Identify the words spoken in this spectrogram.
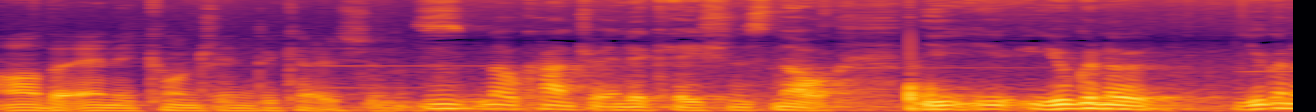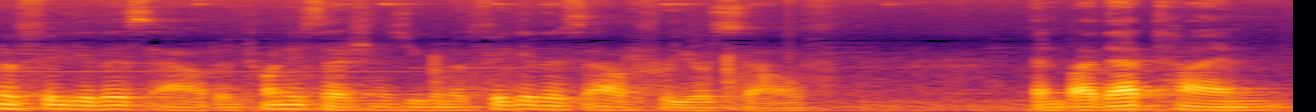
Are there any contraindications? No contraindications. No, you, you, you're gonna you're gonna figure this out in 20 sessions. You're gonna figure this out for yourself, and by that time,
